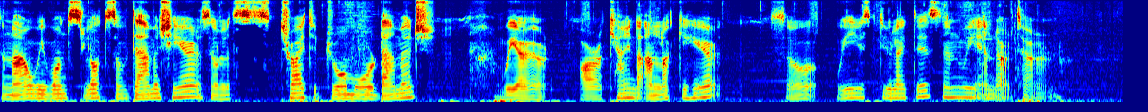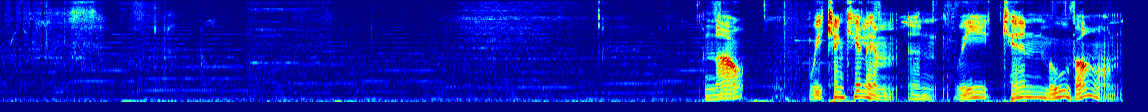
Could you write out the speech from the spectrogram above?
So now we want lots of damage here, so let's try to draw more damage. We are, are kinda unlucky here, so we just do like this and we end our turn. Now we can kill him and we can move on.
